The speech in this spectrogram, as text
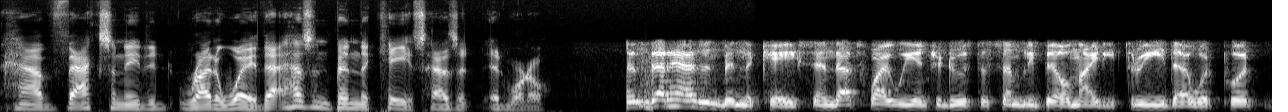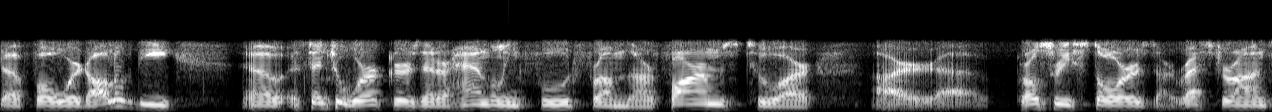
have vaccinated right away. That hasn't been the case, has it, Eduardo? That hasn't been the case, and that's why we introduced Assembly Bill 93 that would put uh, forward all of the uh, essential workers that are handling food from our farms to our our uh, grocery stores, our restaurants,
